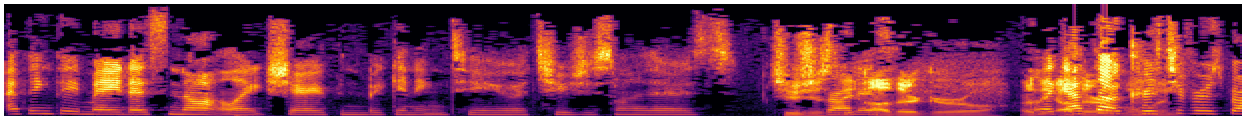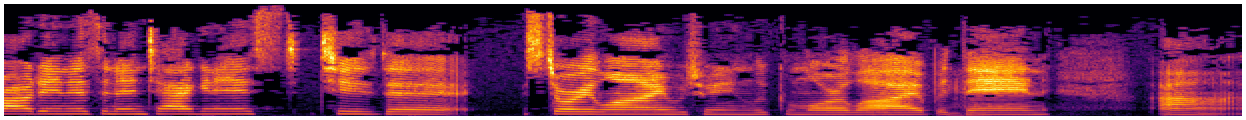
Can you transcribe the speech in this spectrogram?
I think they made us not like Sherry from the beginning too. She was just one of those. she was just the us- other girl or like the I thought woman. Christopher's brought in as an antagonist to the storyline between Luke and Lorelai, but Mm-hmm. then uh,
